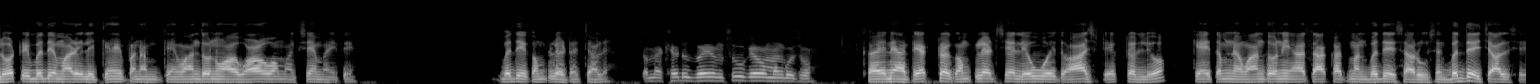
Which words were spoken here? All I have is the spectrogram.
લોટરી બધે મારેલી ક્યાંય પણ આમ ક્યાંય વાંધો ન આવે વાળવામાં છે માહિતી બધે કમ્પ્લેટ જ ચાલે. તમે ખેડૂત ભાઈઓ શું કહેવા માંગો છો? કાંઈ નહીં આ ટ્રેક્ટર કમ્પ્લેટ છે લેવું હોય તો આ જ ટ્રેક્ટર લ્યો. ક્યાંય તમને વાંધો નહીં આ તાકાતમાં બધે સારું છે બધે ચાલશે.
